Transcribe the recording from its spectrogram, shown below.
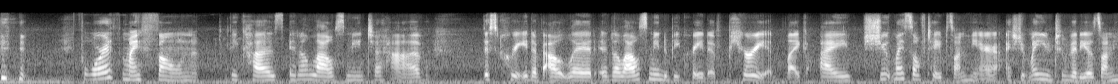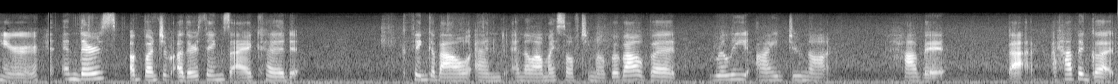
Fourth, my phone, because it allows me to have this creative outlet. It allows me to be creative, period. Like I shoot my self-tapes on here. I shoot my YouTube videos on here. And there's a bunch of other things I could think about and, and allow myself to mope about. But really, I do not have it bad. I have it good.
